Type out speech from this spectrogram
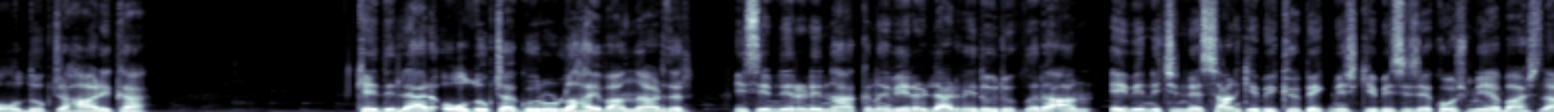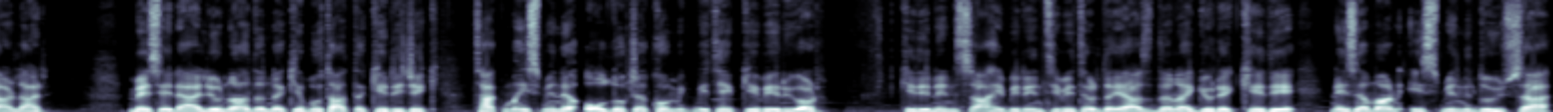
oldukça harika. Kediler oldukça gururlu hayvanlardır. İsimlerinin hakkını verirler ve duydukları an evin içinde sanki bir köpekmiş gibi size koşmaya başlarlar. Mesela Luna adındaki bu tatlı kedicik takma ismine oldukça komik bir tepki veriyor. Kedinin sahibinin Twitter'da yazdığına göre kedi ne zaman ismini duysa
